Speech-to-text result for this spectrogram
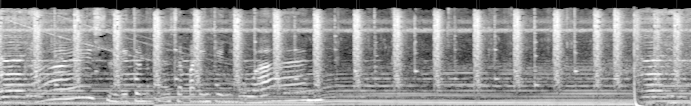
Guys, nandito na tayo sa palengke ni Juan. Thank you.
